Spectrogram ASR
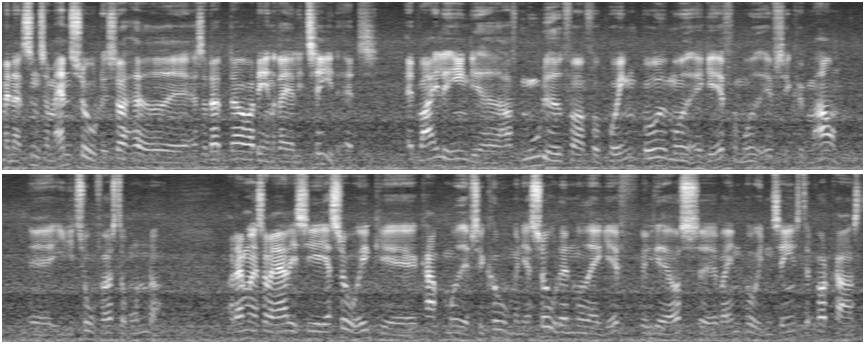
Men at sådan som han så det, så havde, øh, altså, der, der var det en realitet, at, at Vejle egentlig havde haft mulighed for at få point både mod AGF og mod FC København øh, i de to første runder. Og der må jeg så være ærlig at sige, at jeg så ikke øh, kampen mod FCK, men jeg så den mod AGF, hvilket jeg også øh, var inde på i den seneste podcast.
